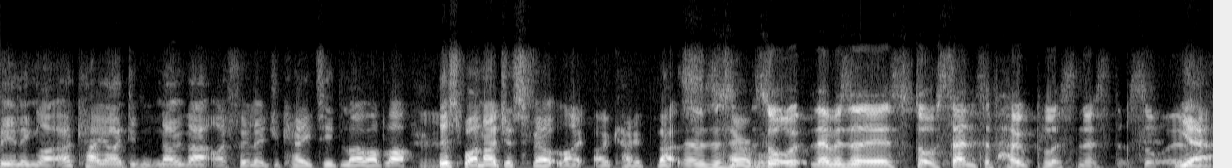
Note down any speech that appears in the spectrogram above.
feeling like, okay, I didn't know that. I feel educated. Blah blah blah. This one, I just felt like, okay, that's there was a terrible. sort of there was a sort of sense of hopelessness that sort of Yeah.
